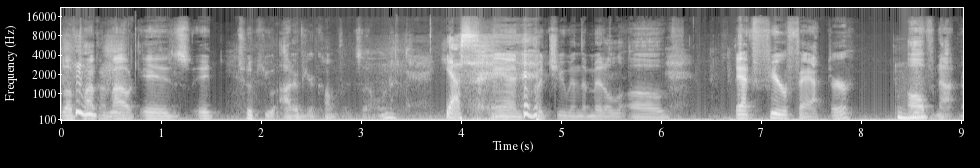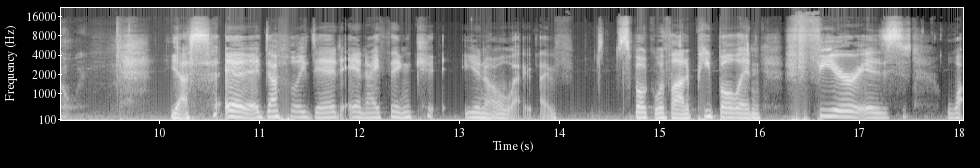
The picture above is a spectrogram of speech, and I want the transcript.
love talking about, is it took you out of your comfort zone yes. and put you in the middle of that fear factor mm-hmm. of not knowing. Yes, it, it definitely did. And I think, you know, I, I've spoken with a lot of people, and fear is wha-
